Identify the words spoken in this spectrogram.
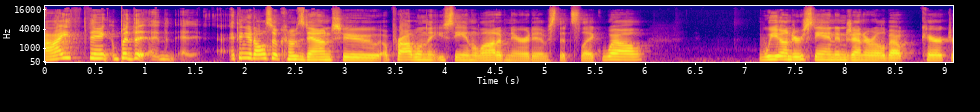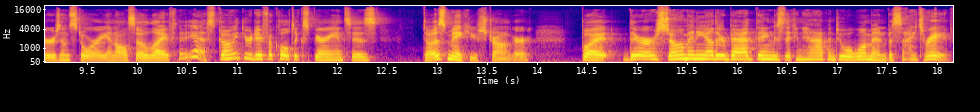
I think, but the, I think it also comes down to a problem that you see in a lot of narratives that's like, well, we understand in general about characters and story and also life that yes, going through difficult experiences does make you stronger. But there are so many other bad things that can happen to a woman besides rape.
